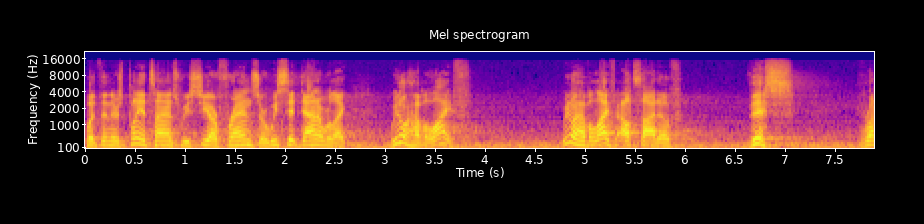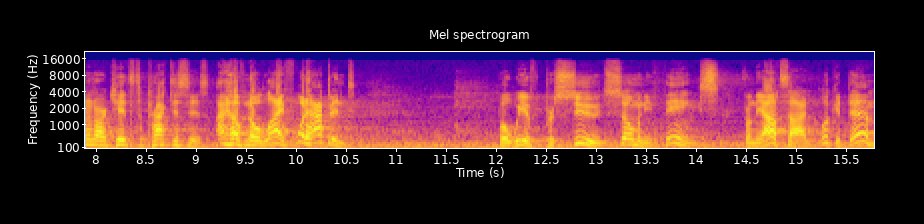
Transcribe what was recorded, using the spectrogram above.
But then there's plenty of times we see our friends or we sit down and we're like, we don't have a life. We don't have a life outside of this running our kids to practices. I have no life. What happened? But we have pursued so many things from the outside. Look at them.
